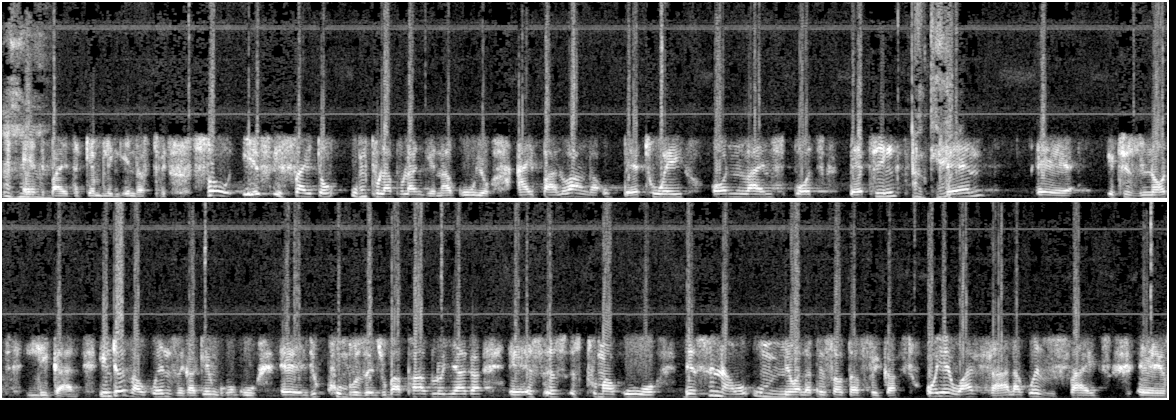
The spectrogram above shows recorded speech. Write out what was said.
and by the gambling industry. So if isite umphulaphula ngena kuyo ayibhalwanga ubetway online sports betting Okay. then eh it is not legal. Into ezawukwenzeka ke ngoku eh ndikukhumbuze nje uba phaa kulo nyaka eh, es- es- esiphuma kuwo besinawo ummi walapha eSouth Africa oye wadlala kwezi sites eh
